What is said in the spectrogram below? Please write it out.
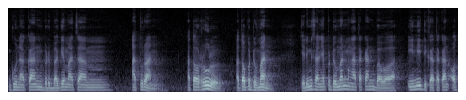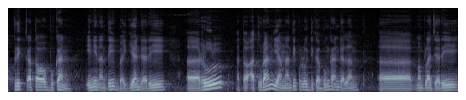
menggunakan berbagai macam aturan atau rule atau pedoman. Jadi misalnya pedoman mengatakan bahwa ini dikatakan outbreak atau bukan. Ini nanti bagian dari uh, rule atau aturan yang nanti perlu digabungkan dalam uh, mempelajari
